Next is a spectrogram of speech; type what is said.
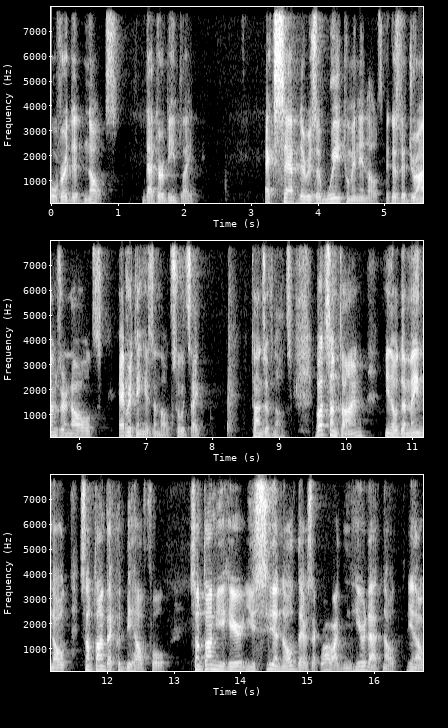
over the notes that are being played. Except there is a way too many notes because the drums are notes, everything is a note. So it's like tons of notes. But sometimes, you know, the main note, sometimes that could be helpful. Sometimes you hear, you see a note there, it's like, wow, I didn't hear that note, you know.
